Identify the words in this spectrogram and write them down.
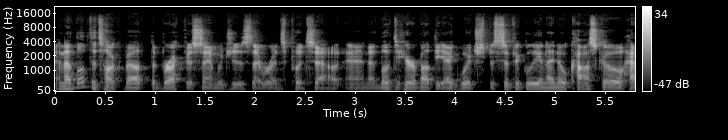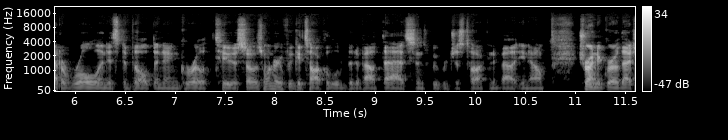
And I'd love to talk about the breakfast sandwiches that Reds puts out, and I'd love to hear about the Egg'wich specifically. And I know Costco had a role in its development and growth too. So I was wondering if we could talk a little bit about that, since we were just talking about you know trying to grow that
